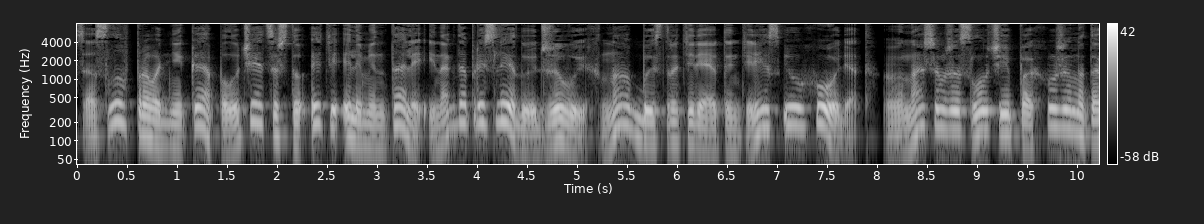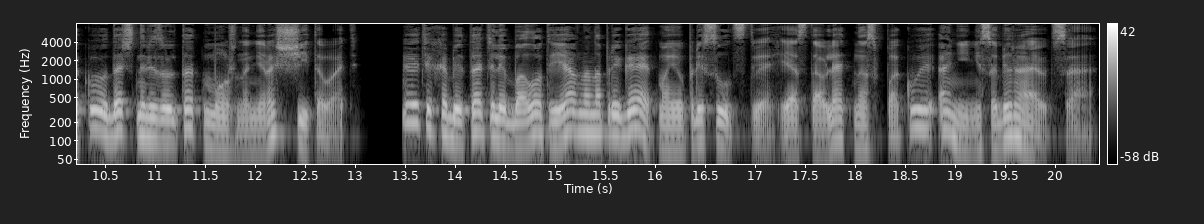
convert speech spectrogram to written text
Со слов проводника, получается, что эти элементали иногда преследуют живых, но быстро теряют интерес и уходят. В нашем же случае, похоже, на такой удачный результат можно не рассчитывать. Этих обитателей болот явно напрягает мое присутствие, и оставлять нас в покое они не собираются.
